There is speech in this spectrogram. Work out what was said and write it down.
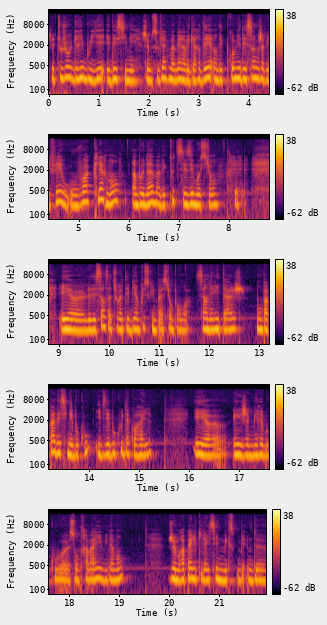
j'ai toujours gribouillé et dessiné. Je me souviens que ma mère avait gardé un des premiers dessins que j'avais fait où on voit clairement un bonhomme avec toutes ses émotions. et euh, le dessin, ça a toujours été bien plus qu'une passion pour moi. C'est un héritage. Mon papa dessinait beaucoup, il faisait beaucoup d'aquarelles. Et, euh, et j'admirais beaucoup euh, son travail, évidemment. Je me rappelle qu'il a essayé de, de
